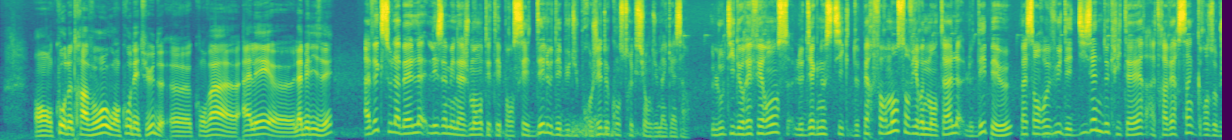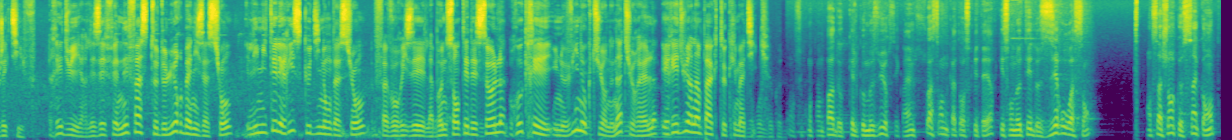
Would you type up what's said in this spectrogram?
en cours de travaux ou en cours d'études euh, qu'on va aller euh, labelliser. Avec ce label, les aménagements ont été pensés dès le début du projet de construction du magasin. L'outil de référence, le diagnostic de performance environnementale, le DPE, passe en revue des dizaines de critères à travers cinq grands objectifs réduire les effets néfastes de l'urbanisation, limiter les risques d'inondation, favoriser la bonne santé des sols, recréer une vie nocturne naturelle et réduire l'impact climatique. On ne se contente pas de quelques mesures, c'est quand même 74 critères qui sont notés de 0 à 100, en sachant que 50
